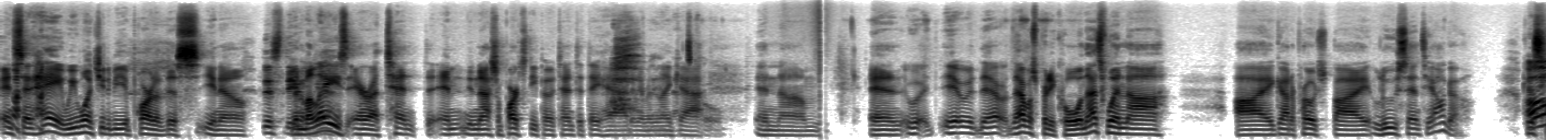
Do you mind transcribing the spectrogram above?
And said, "Hey, we want you to be a part of this, you know, This the deal, yeah. Era tent and the National Parts Depot tent that they had and everything man, like that's that." cool. and um, and it, it, that, that was pretty cool. And that's when uh, I got approached by Lou Santiago. Because Oh,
